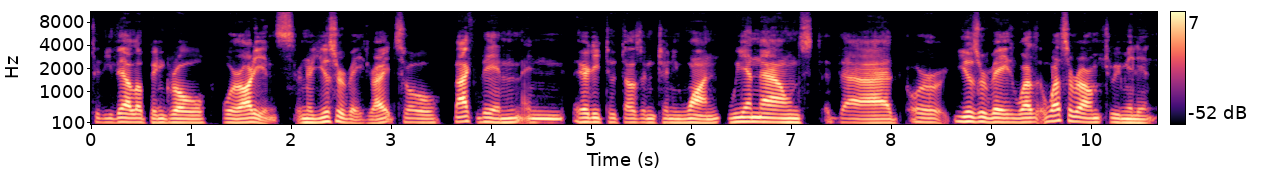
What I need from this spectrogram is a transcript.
to develop and grow our audience and our user base right? So back then in early 2021 we announced that our user base was was around 3 million.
